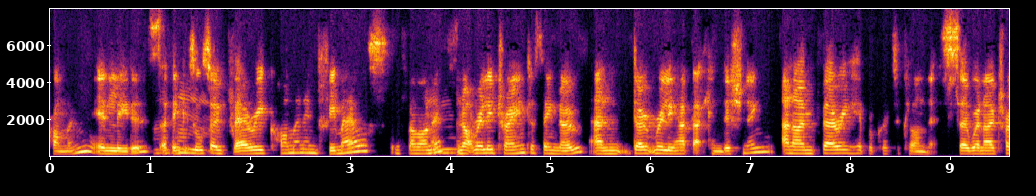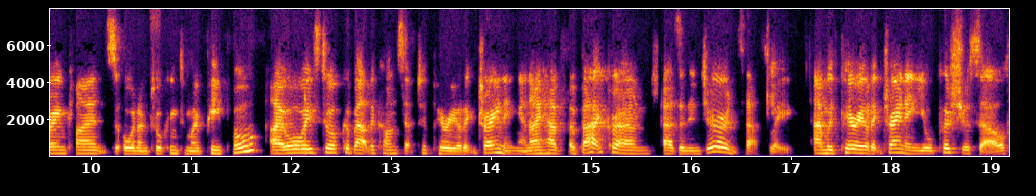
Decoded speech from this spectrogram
common in leaders. Mm-hmm. I think it's mm-hmm. also very common in females, if I'm honest, mm-hmm. not really trained to say no and don't really have that conditioning. And I'm very hypocritical on this. So when I train clients or when I'm talking to my people, I always talk about the concept of periodic training. And I have a background as an endurance athlete. And with periodic training, you'll push yourself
